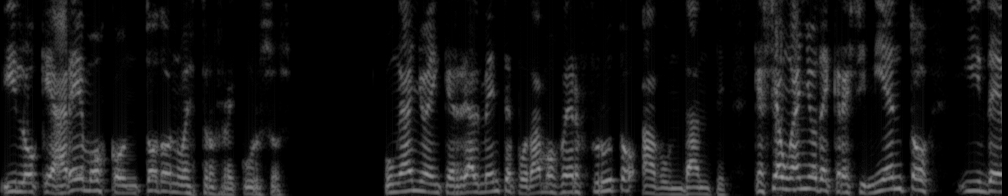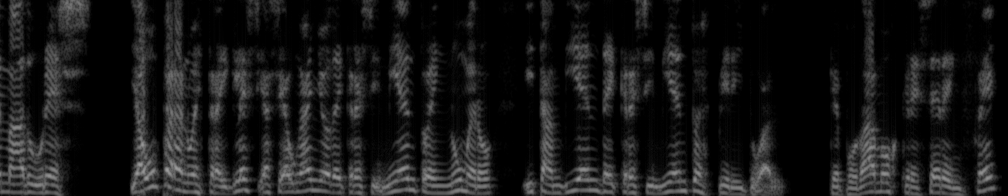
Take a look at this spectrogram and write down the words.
y lo que haremos con todos nuestros recursos. Un año en que realmente podamos ver fruto abundante, que sea un año de crecimiento y de madurez. Y aún para nuestra iglesia sea un año de crecimiento en número y también de crecimiento espiritual, que podamos crecer en fe,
